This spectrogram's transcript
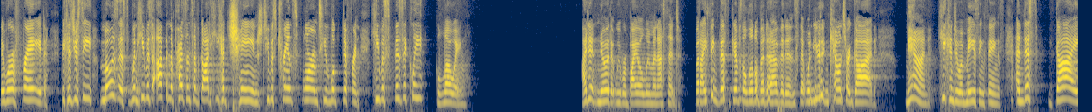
They were afraid because you see, Moses, when he was up in the presence of God, he had changed. He was transformed. He looked different. He was physically glowing. I didn't know that we were bioluminescent, but I think this gives a little bit of evidence that when you encounter God, man, he can do amazing things. And this guy,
